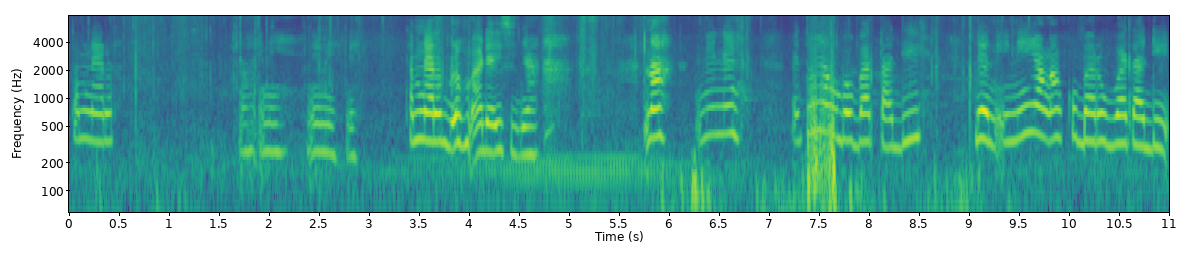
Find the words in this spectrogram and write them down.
thumbnail. Nah ini ini nih nih thumbnail belum ada isinya. Nah ini nih. Itu yang boba tadi. Dan ini yang aku baru buat tadi.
